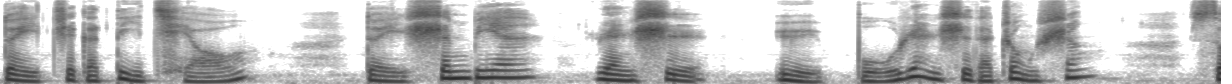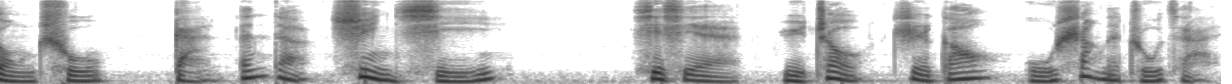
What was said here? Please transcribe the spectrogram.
对这个地球、对身边认识。与不认识的众生送出感恩的讯息。谢谢宇宙至高无上的主宰，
